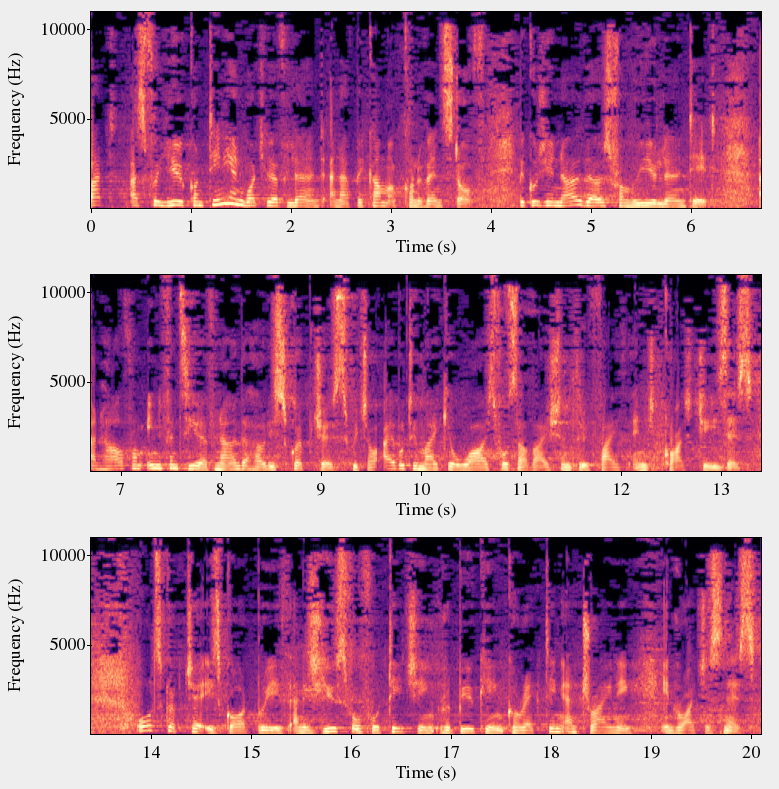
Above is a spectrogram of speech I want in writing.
But as for you, continue in what you have learned and have become convinced of, because you know those from whom you learned it, and how from infancy you have known the Holy Scriptures, which are able to make you wise for salvation through faith in Christ Jesus. All Scripture is God breathed and is useful for teaching, rebuking, correcting, and training in righteousness,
